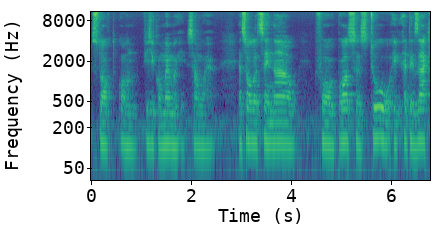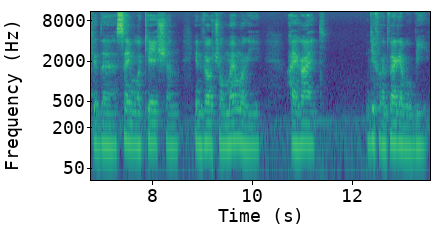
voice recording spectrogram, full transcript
stored on physical memory somewhere. And so let's say now for process 2 at exactly the same location in virtual memory, I write different variable b.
